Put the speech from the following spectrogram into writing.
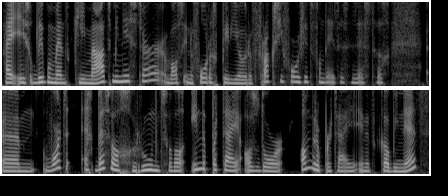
Hij is op dit moment klimaatminister, was in de vorige periode fractievoorzitter van D66. Um, wordt echt best wel geroemd, zowel in de partij als door andere partijen in het kabinet.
